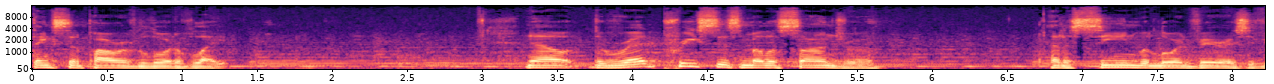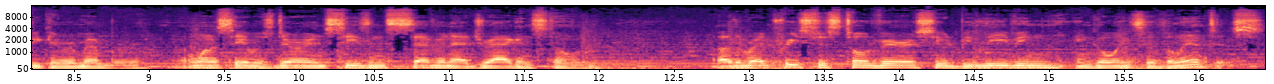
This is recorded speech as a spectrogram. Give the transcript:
thanks to the power of the Lord of Light. Now, the Red Priestess Melisandre had a scene with Lord Varys, if you can remember. I want to say it was during season 7 at Dragonstone. Uh, the Red Priestess told Varys she would be leaving and going to Volantis.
